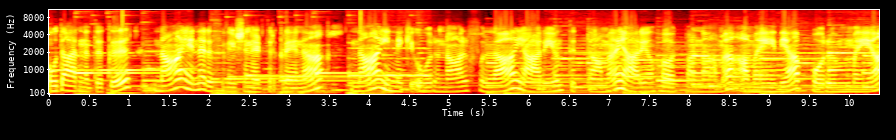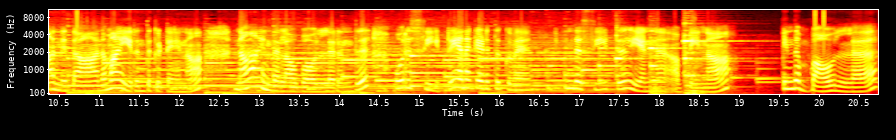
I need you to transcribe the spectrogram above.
உதாரணத்துக்கு நான் என்ன ரெசல்யூஷன் எடுத்திருக்கிறேன்னா நான் இன்னைக்கு ஒரு நாள் ஃபுல்லாக யாரையும் திட்டாமல் யாரையும் ஹர்ட் பண்ணாமல் அமைதியாக பொறுமையாக நிதானமாக இருந்துக்கிட்டேன்னா நான் இந்த லவ் பவுல்ல இருந்து ஒரு சீட்டு எனக்கு எடுத்துக்குவேன். இந்த சீட்டு என்ன அப்படின்னா இந்த பவுலில்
